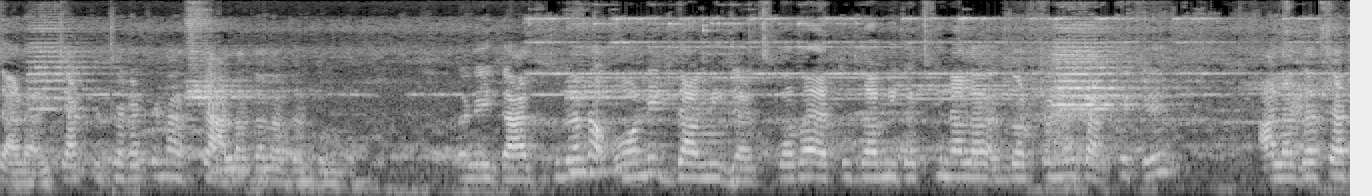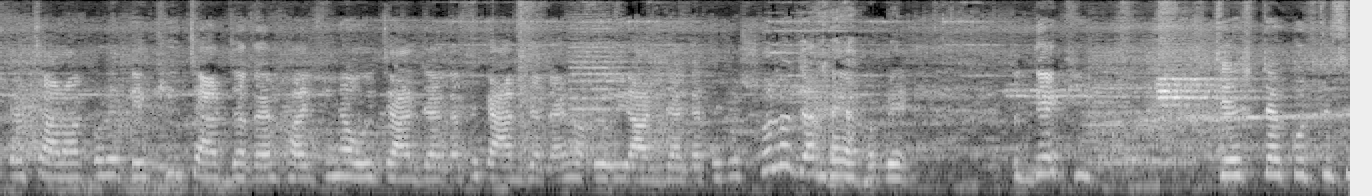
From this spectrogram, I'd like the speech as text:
চারা। এই চারটা চারাকে না আজকে আলাদা আলাদা করব। কারণ এই গাছগুলো না অনেক দামি গাছ। বাবা, এত দামি গাছ কিনা দরকার নেই তার থেকে। আলাদা চারটা চারা করে দেখি চার জায়গায় হয় কিনা। ওই চার জায়গা থেকে আট জায়গায় হবে, ওই আট জায়গা থেকে ষোলো জায়গায় হবে। তো দেখি। চেষ্টা করতেছি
